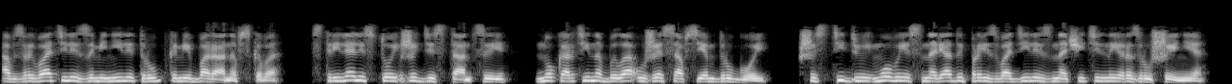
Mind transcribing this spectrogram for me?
а взрыватели заменили трубками Барановского. Стреляли с той же дистанции, но картина была уже совсем другой. Шестидюймовые снаряды производили значительные разрушения.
